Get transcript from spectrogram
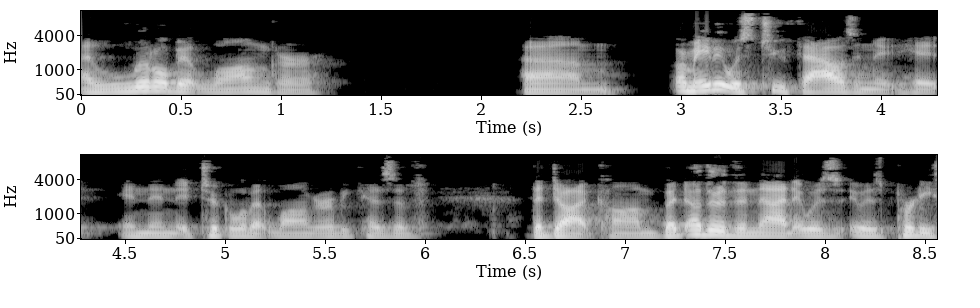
a little bit longer, um, or maybe it was 2000 it hit, and then it took a little bit longer because of the dot com. But other than that, it was it was pretty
